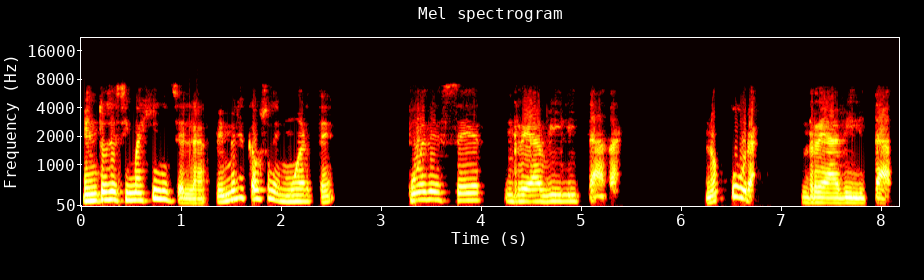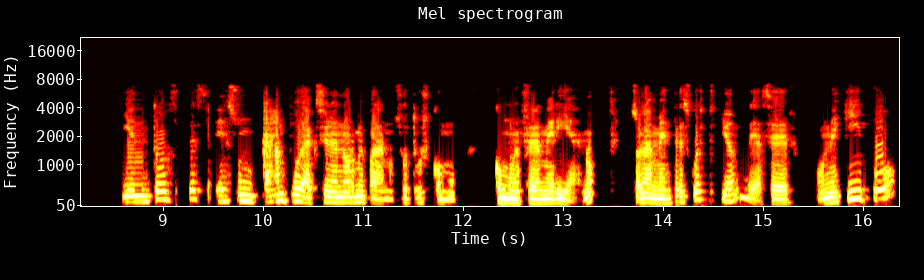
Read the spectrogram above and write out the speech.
Entonces, imagínense, la primera causa de muerte puede ser rehabilitada, no cura, rehabilitada. Y entonces es un campo de acción enorme para nosotros como, como enfermería, ¿no? Solamente es cuestión de hacer un equipo,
